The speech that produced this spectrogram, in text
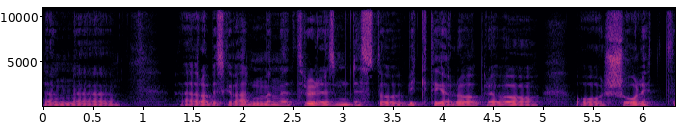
den arabiske verden. Men jeg tror det er liksom desto viktigere da, å prøve å, å se litt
